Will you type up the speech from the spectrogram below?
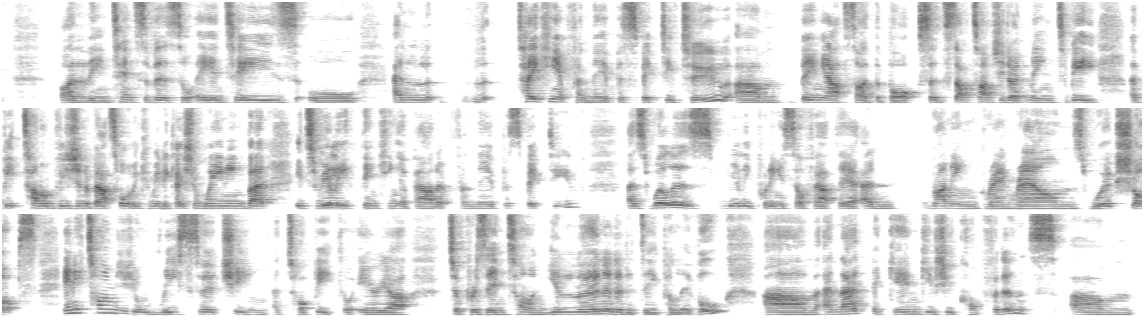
either the intensivists or ENTs or and l- taking it from their perspective too, um, being outside the box. And sometimes you don't mean to be a bit tunneled vision about swallowing communication weaning, but it's really thinking about it from their perspective, as well as really putting yourself out there and running grand rounds, workshops. Anytime you're researching a topic or area to present on, you learn it at a deeper level. Um, and that again gives you confidence. Um,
